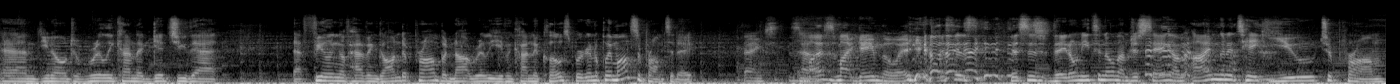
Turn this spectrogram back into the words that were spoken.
and you know, to really kind of get you that that feeling of having gone to prom, but not really even kind of close, we're gonna play Monster Prom today. Thanks. This is, my, this is my game though, eh? You know This is this is they don't need to know. I'm just saying I'm I'm gonna take you to prom,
